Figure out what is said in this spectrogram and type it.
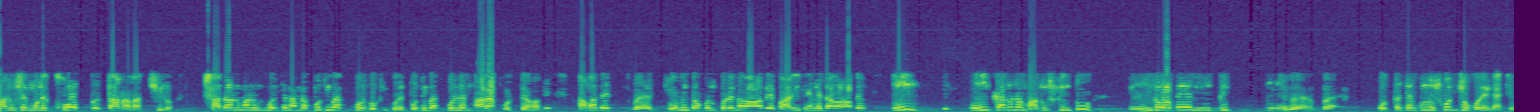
মানুষের মনে ক্ষোভ টানা বাড়ছিল সাধারণ মানুষ বলছেন, আমরা প্রতিবাদ করব কি করে? প্রতিবাদ করলে মারা পড়তে হবে। আমাদের জমি দখল করে নেওয়া হবে, বাড়ি ভেঙে দেওয়া হবে। এই এই কারণে মানুষ কিন্তু নীরবে অত্যাচারগুলো সহ্য করে গেছে।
